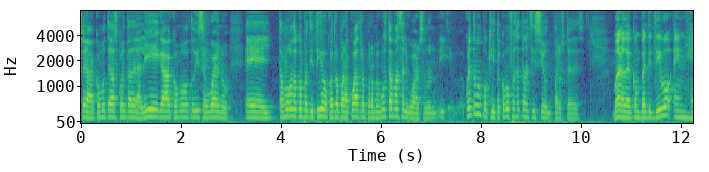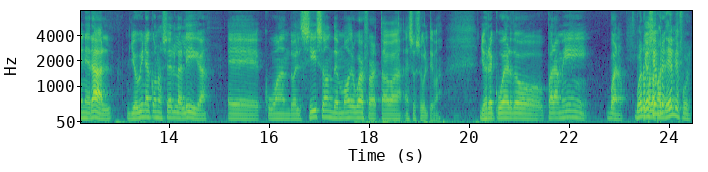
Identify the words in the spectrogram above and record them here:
O sea, ¿cómo te das cuenta de la liga? ¿Cómo tú dices, bueno, eh, estamos jugando competitivo 4 para 4, pero me gusta más el Warzone? Y, cuéntame un poquito, ¿cómo fue esa transición para ustedes? Bueno, de competitivo en general, yo vine a conocer la liga eh, cuando el season de Modern Warfare estaba en sus últimas. Yo recuerdo, para mí, Bueno, Bueno, yo siempre- la pandemia fue.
